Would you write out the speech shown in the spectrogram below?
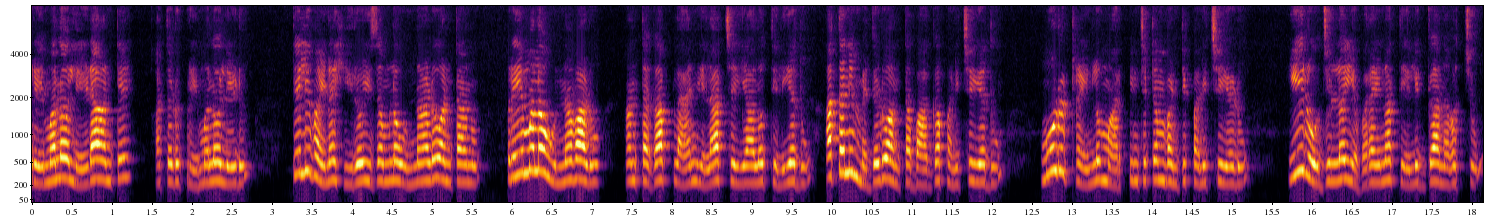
ప్రేమలో లేడా అంటే అతడు ప్రేమలో లేడు. తెలివైన హీరోయిజంలో ఉన్నాడు అంటాను. ప్రేమలో ఉన్నవాడు అంతగా ప్లాన్ ఎలా చేయాలో తెలియదు. అతని మెదడు అంత బాగా పనిచేయదు. మూడు ట్రైన్లు మార్పించటం వంటి పని చేయడు. ఈ రోజుల్లో ఎవరైనా తేలిగ్గా అనవచ్చు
